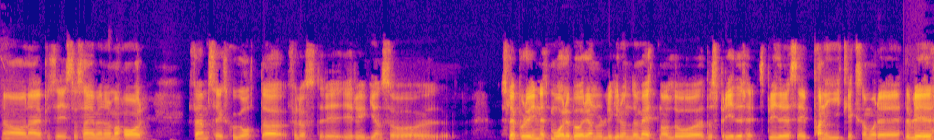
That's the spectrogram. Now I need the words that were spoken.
Ja, nej precis. Och sen jag menar när man har 5, 6, 7, 8 förluster i, i ryggen så släpper du in ett mål i början och du ligger under med 1-0 då, då sprider, sprider det sig panik liksom och det, det blir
